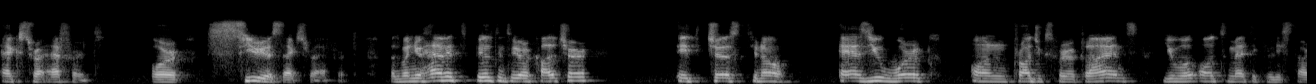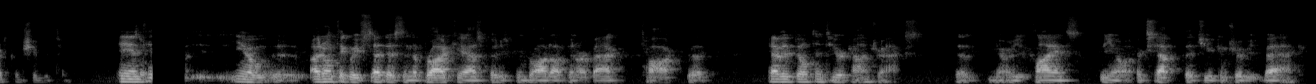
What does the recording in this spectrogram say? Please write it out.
extra effort or serious extra effort. But when you have it built into your culture, it just, you know, as you work on projects for your clients, you will automatically start contributing. And, so, you know, I don't think we've said this in the broadcast, but it's been brought up in our back talk that have it built into your contracts that, you know, your clients, you know, accept that you contribute back.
